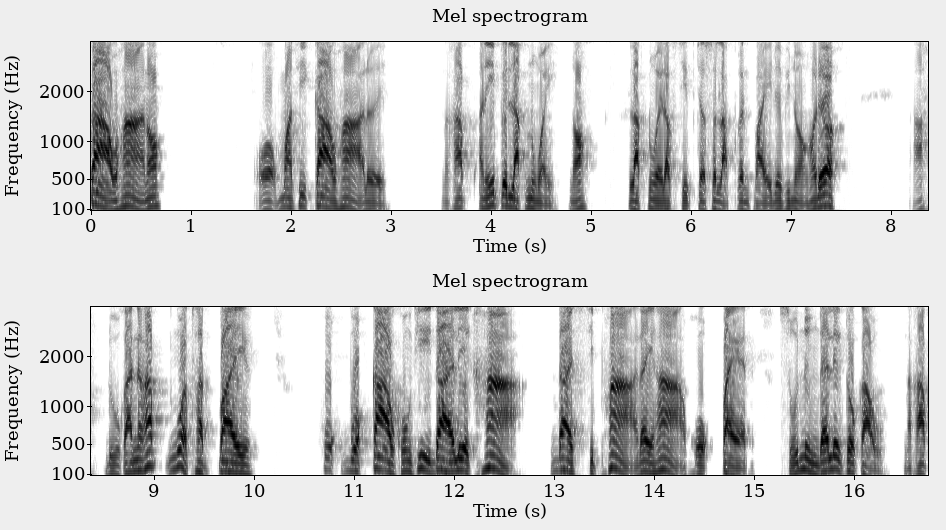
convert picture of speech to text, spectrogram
เก้าห้าเนาะออกมาที่เก้าห้าเลยนะครับ อันนี้เป็นหลักหน่วยเนาะหลักหน่วยหลักสิบจะสลับกันไปเด้อพี่น้องเขาเด้ออะดูกันนะครับ งวดถัดไปหกบวกเก้าคงที่ได้เลขห้าได้สิบห้าได้ห้าหกแปดศูนย์หนึ่งได้เลขตัวเก่านะครับ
